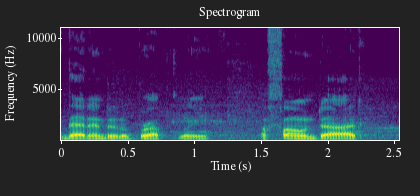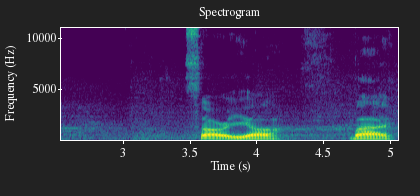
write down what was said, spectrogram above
that ended abruptly. A phone died. Sorry, y'all. Bye.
